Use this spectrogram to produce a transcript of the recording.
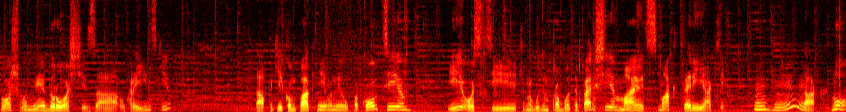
тож вони дорожчі за українські. Так, такі компактні вони упаковці. І ось ці, які ми будемо пробувати перші, мають смак теріякі. Мгм. Так, ну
